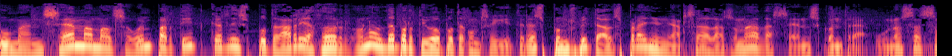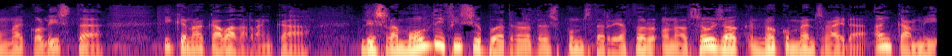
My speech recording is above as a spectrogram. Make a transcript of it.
Comencem amb el següent partit que es disputarà a Riazor, on el Deportivo pot aconseguir 3 punts vitals per allunyar-se de la zona de descens contra un Osasuna colista i que no acaba d'arrencar. Li serà molt difícil poder treure 3 punts de Riazor on el seu joc no convenç gaire. En canvi,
